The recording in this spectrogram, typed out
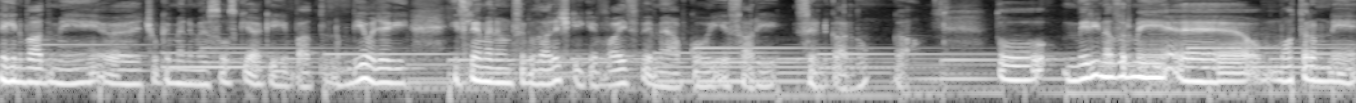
لیکن بعد میں چونکہ میں نے محسوس کیا کہ یہ بات لمبی ہو جائے گی، اس لیے میں نے ان سے گزارش کی کہ وائس پہ میں آپ کو یہ ساری سینڈ کر دوں گا۔ تو میری نظر میں محترم نے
